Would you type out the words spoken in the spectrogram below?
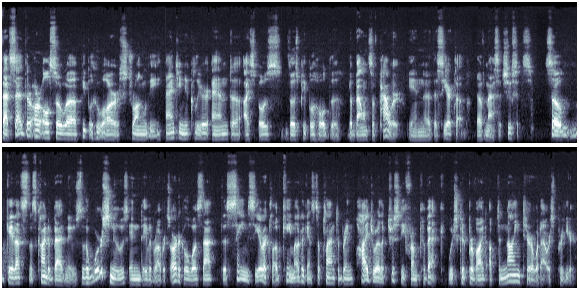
That said, there are also uh, people who are strongly anti nuclear, and uh, I suppose those people hold the, the balance of power in uh, the Sierra Club of Massachusetts. So, okay, that's, that's kind of bad news. The worst news in David Roberts' article was that the same Sierra Club came out against a plan to bring hydroelectricity from Quebec, which could provide up to 9 terawatt hours per year.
